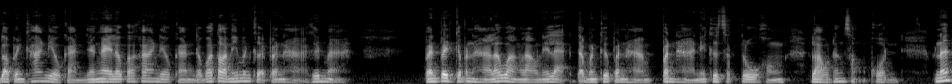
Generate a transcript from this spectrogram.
เราเป็นข้างเดียวกัน ยังไงเราก็ข้างเดียวกัน แต่ว่าตอนนี้มันเกิดปัญหาขึ้นมา มันเป็นกับปัญหาระหว่างเรานี่แหละ แต่มันคือปัญหาปัญหานี้คือศัตรูของเราทั้งสองคน เพราะนั้น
